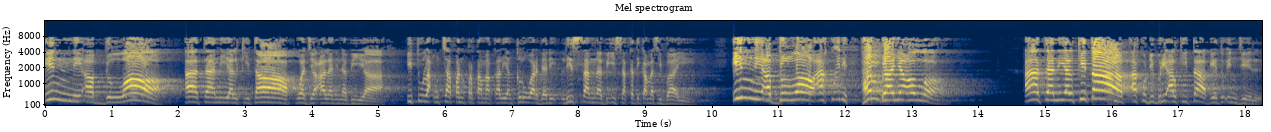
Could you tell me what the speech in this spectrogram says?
inni Abdullah atani kitab wa ja'alani nabiyya. Itulah ucapan pertama kali yang keluar dari lisan Nabi Isa ketika masih bayi. Ini Abdullah, aku ini hambanya Allah. Atani kitab, aku diberi Alkitab yaitu Injil.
